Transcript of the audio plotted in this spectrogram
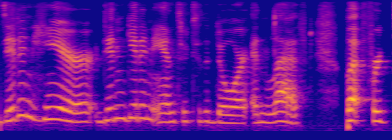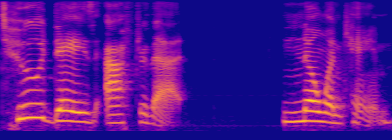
didn't hear, didn't get an answer to the door and left, but for 2 days after that, no one came.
